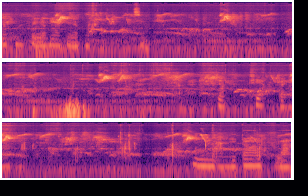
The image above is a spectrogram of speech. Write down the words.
มากๆดีมากๆดีมากจริงจะเทียวไปยิน ดีต้อนรับ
